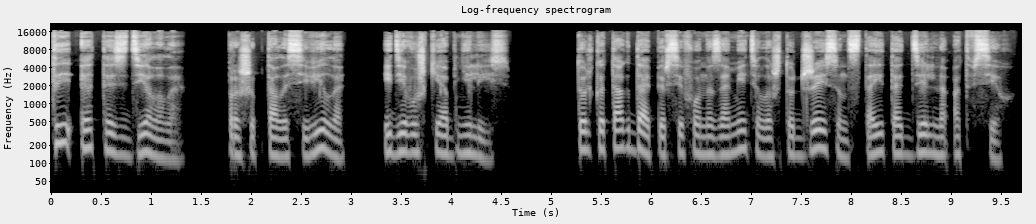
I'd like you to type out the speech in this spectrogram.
«Ты это сделала», — прошептала Сивила, и девушки обнялись. Только тогда Персефона заметила, что Джейсон стоит отдельно от всех.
